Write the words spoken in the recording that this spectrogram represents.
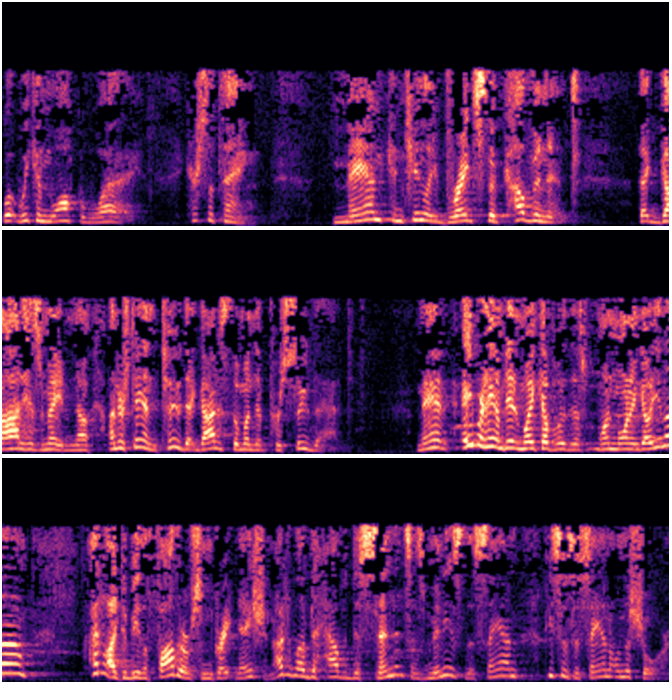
we can walk away. Here's the thing man continually breaks the covenant that God has made. Now, understand, too, that God is the one that pursued that. Man, Abraham didn't wake up with this one morning and go, you know, I'd like to be the father of some great nation. I'd love to have descendants as many as the sand, pieces of sand on the shore.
